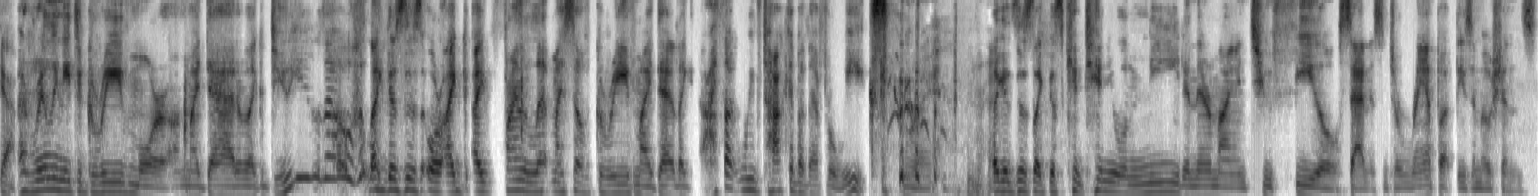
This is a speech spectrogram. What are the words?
Yeah. I really need to grieve more on my dad. Or like, do you though? Like, there's this, or I, I finally let myself grieve my dad. Like, I thought we've talked about that for weeks. right. like, it's just like this continual need in their mind to feel sadness and to ramp up these emotions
